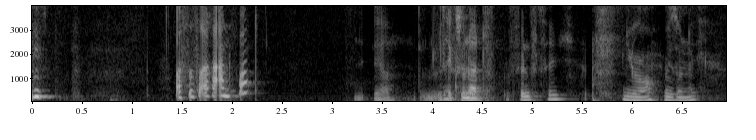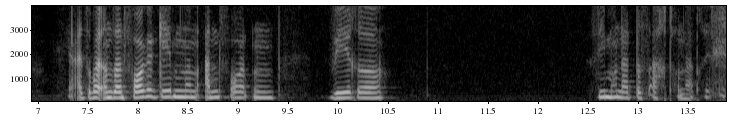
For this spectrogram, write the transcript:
was. Was ist eure Antwort? Ja, 600. 50? Ja, wieso nicht? Ja, also bei unseren vorgegebenen Antworten wäre 700 bis 800 richtig.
